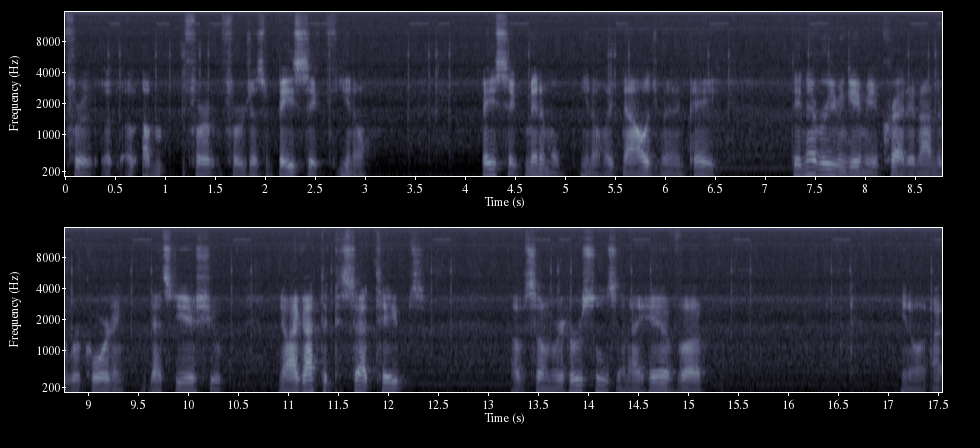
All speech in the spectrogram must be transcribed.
for a, a, for for just basic you know basic minimal you know acknowledgement and pay. They never even gave me a credit on the recording. That's the issue. You know, I got the cassette tapes of some rehearsals, and I have uh, you know I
